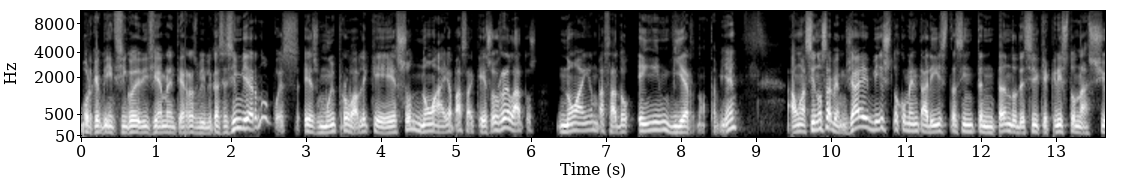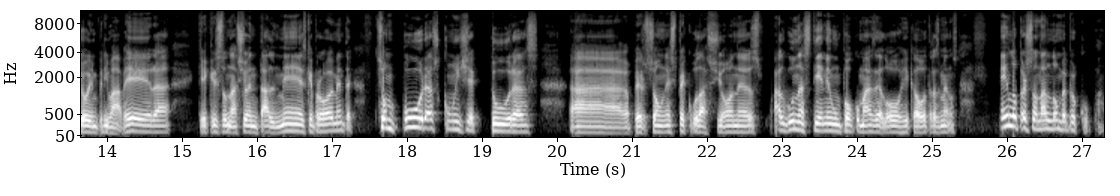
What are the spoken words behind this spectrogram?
porque el 25 de diciembre en tierras bíblicas es invierno, pues es muy probable que eso no haya pasado, que esos relatos no hayan pasado en invierno también. Aún así no sabemos. Ya he visto comentaristas intentando decir que Cristo nació en primavera, que Cristo nació en tal mes, que probablemente son puras conjeturas, uh, son especulaciones. Algunas tienen un poco más de lógica, otras menos. En lo personal no me preocupa.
